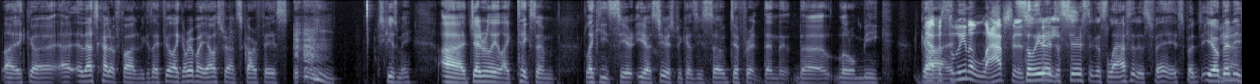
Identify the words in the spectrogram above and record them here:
Like uh, uh, that's kind of fun because I feel like everybody else around Scarface, excuse me, uh, generally like takes him like he's ser- you know, serious because he's so different than the, the little meek guy. Yeah, but Selina laughs in his Selina face. just seriously just laughs at his face, but you know, then Yeah. he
